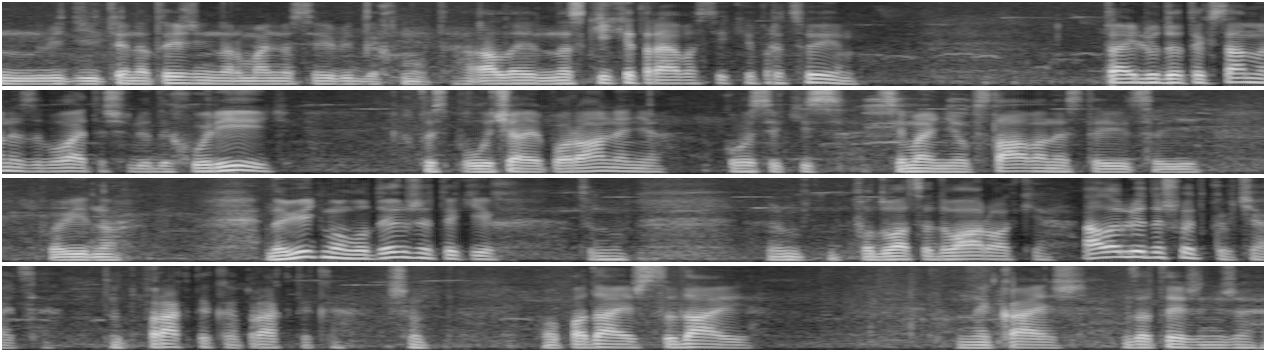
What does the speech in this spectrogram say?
відійти на тиждень, нормально собі віддихнути. Але наскільки треба, стільки працюємо. Та й люди так само не забувайте, що люди хворіють, хтось отримує поранення, у когось якісь сімейні обставини стаються і відповідно. Дають молодих вже таких. тому, По 22 роки. Але люди швидко вчаться. Тут практика, практика. Що попадаєш сюди і вникаєш за тиждень вже.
